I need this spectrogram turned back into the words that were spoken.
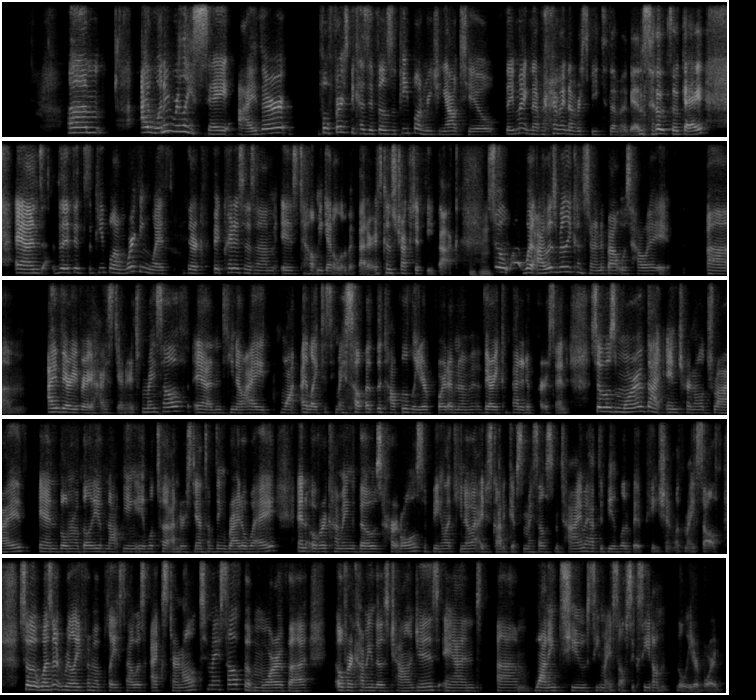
um i wouldn't really say either. Well first because if it was the people i'm reaching out to they might never i might never speak to them again so it's okay. And the, if it's the people i'm working with their criticism is to help me get a little bit better. It's constructive feedback. Mm-hmm. so what i was really concerned about was how i um, I have very, very high standards for myself. And, you know, I want, I like to see myself at the top of the leaderboard. I'm, I'm a very competitive person. So it was more of that internal drive and vulnerability of not being able to understand something right away and overcoming those hurdles of being like, you know, I just got to give myself some time. I have to be a little bit patient with myself. So it wasn't really from a place that was external to myself, but more of a overcoming those challenges and um, wanting to see myself succeed on the leaderboard.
